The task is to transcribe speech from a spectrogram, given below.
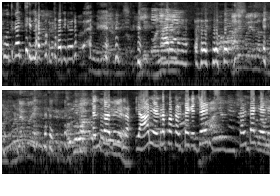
ಕೂತ್ಕೊಂಡು ತಿನ್ನಕ್ ಕೂತಾರೆ ಇವರು. ಆರಾಮ. ಇಲ್ಲ ಎಂತದು ಯಾರು ಹೇಳ್ರಪ್ಪ ಕರೆಕ್ಟಾಗಿ ಜೈಂಟ್ಸ್ ಕರೆಕ್ಟಾಗಿ ಹೇಳಿ.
